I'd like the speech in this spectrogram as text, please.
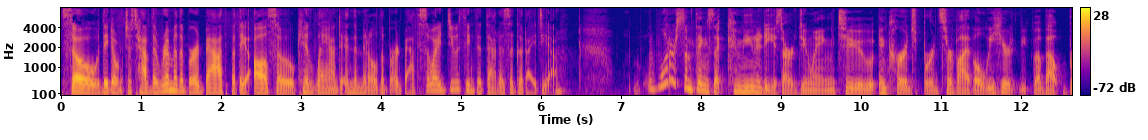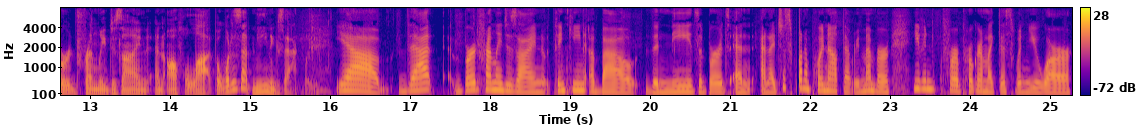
So they don't just have the rim of the bird bath, but they also can land in the middle of the bird bath. So I do think that that is a good idea. What are some things that communities are doing to encourage bird survival? We hear about bird friendly design an awful lot, but what does that mean exactly? Yeah, that bird friendly design, thinking about the needs of birds. And, and I just want to point out that remember, even for a program like this, when you are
